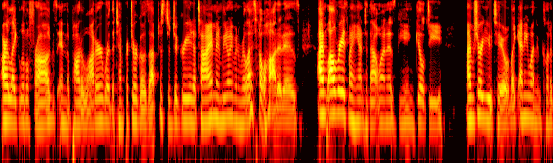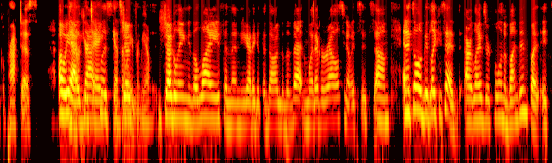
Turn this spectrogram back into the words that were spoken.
are like little frogs in the pot of water where the temperature goes up just a degree at a time and we don't even realize how hot it is. I'm I'll raise my hand to that one as being guilty. I'm sure you too. Like anyone in clinical practice, Oh yeah, you know, your day gets jug- away from you. Juggling the life, and then you got to get the dog to the vet and whatever else. You know, it's it's um and it's all good. Like you said, our lives are full and abundant, but it's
